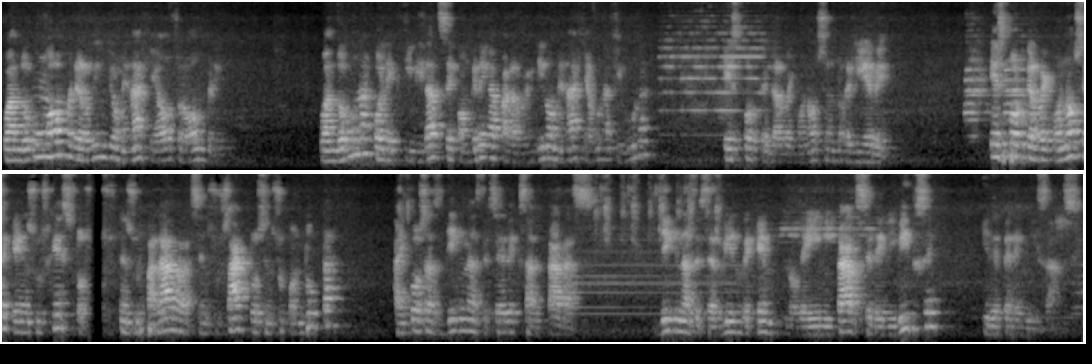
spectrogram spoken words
cuando un hombre rinde homenaje a otro hombre, cuando una colectividad se congrega para rendir homenaje a una figura, es porque le reconocen relieve, es porque reconoce que en sus gestos, en sus palabras, en sus actos, en su conducta, hay cosas dignas de ser exaltadas, dignas de servir de ejemplo, de imitarse, de vivirse y de perennizarse.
